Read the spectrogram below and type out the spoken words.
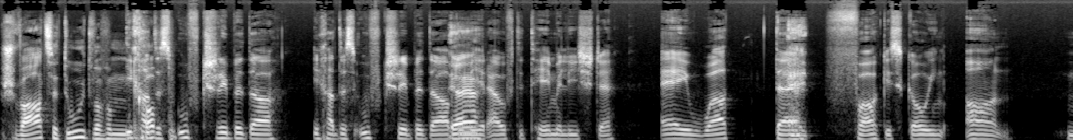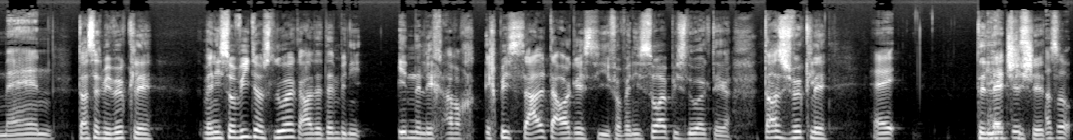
schwarzen Dude, der vom ich habe das aufgeschrieben da. Ich habe das aufgeschrieben da Ja, bei ja. mir auf der Themenliste. Ey, what the Ey. fuck is going on? Man. Das hat mich wirklich... Wenn ich so Videos schaue, Alter, dann bin ich innerlich einfach... Ich bin selten aggressiv, aber wenn ich so etwas schaue, Digga, das ist wirklich Hey, der Hey, letzte das, Shit. Also,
